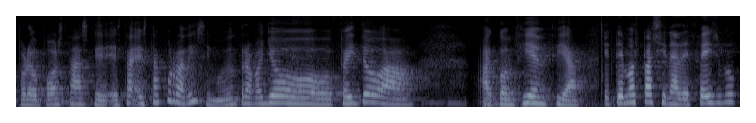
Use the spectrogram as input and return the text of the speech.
propostas que está, está curradísimo, é un traballo feito a, a conciencia. E temos páxina de Facebook,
